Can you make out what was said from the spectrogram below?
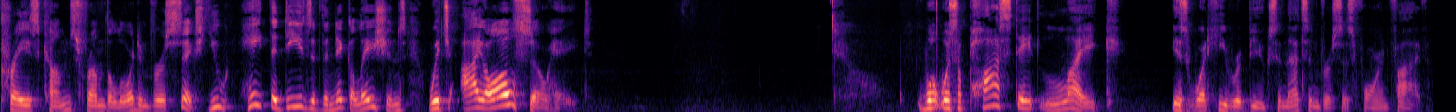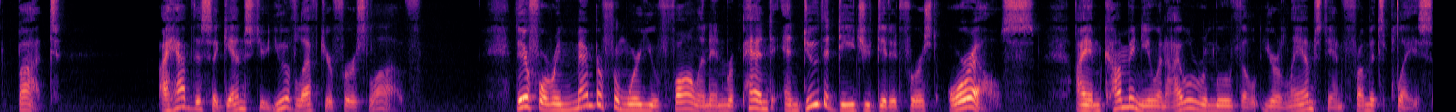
praise comes from the Lord in verse 6. You hate the deeds of the Nicolaitans, which I also hate. What was apostate like is what he rebukes, and that's in verses 4 and 5. But I have this against you. You have left your first love. Therefore, remember from where you've fallen and repent and do the deeds you did at first, or else I am coming you, and I will remove the, your lampstand from its place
